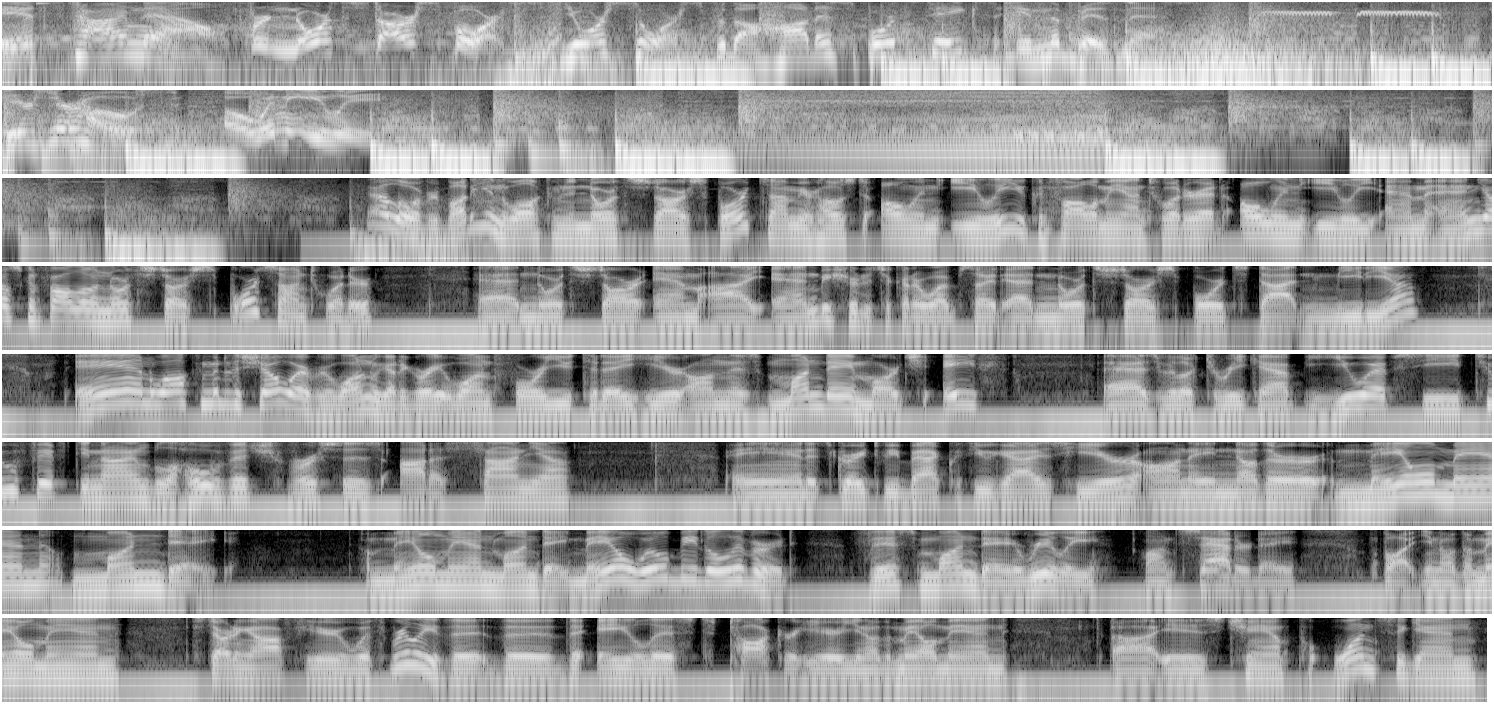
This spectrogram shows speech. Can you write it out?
It's time now for North Star Sports, your source for the hottest sports takes in the business. Here's your host, Owen Ely. Hello, everybody, and welcome to North Star Sports. I'm your host, Owen Ely. You can follow me on Twitter at Owen Ely MN. You also can follow North Star Sports on Twitter at North Star MIN. Be sure to check out our website at northstarsports.media. And welcome into the show, everyone. We got a great one for you today here on this Monday, March 8th, as we look to recap UFC 259 Blachowicz versus Adesanya. And it's great to be back with you guys here on another Mailman Monday. A Mailman Monday. Mail will be delivered this Monday, really, on Saturday. But, you know, the mailman starting off here with really the, the, the A list talker here. You know, the mailman uh, is champ once again.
